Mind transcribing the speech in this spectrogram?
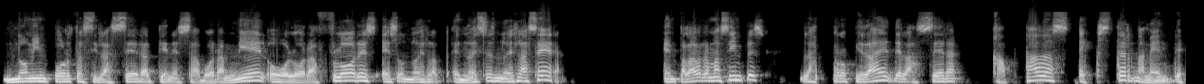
No me importa si la cera tiene sabor a miel o olor a flores, eso no es la, no, no es la cera. En palabras más simples, las propiedades de la cera captadas externamente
